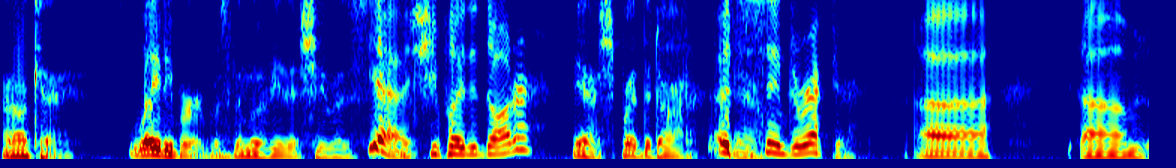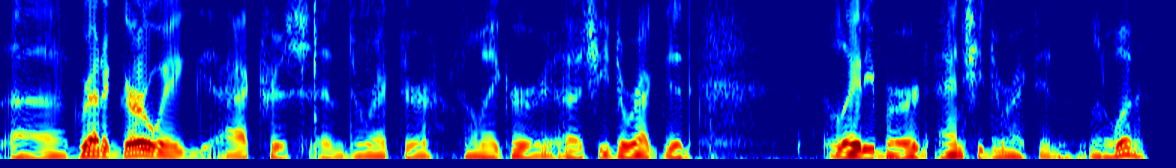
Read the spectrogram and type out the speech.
Okay, Lady Bird was the movie that she was. Yeah, she played the daughter. yeah, she played the daughter. It's yeah. the same director. Uh, um, uh, Greta Gerwig, actress and director, filmmaker. Uh, she directed Lady Bird and she directed Little Women.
